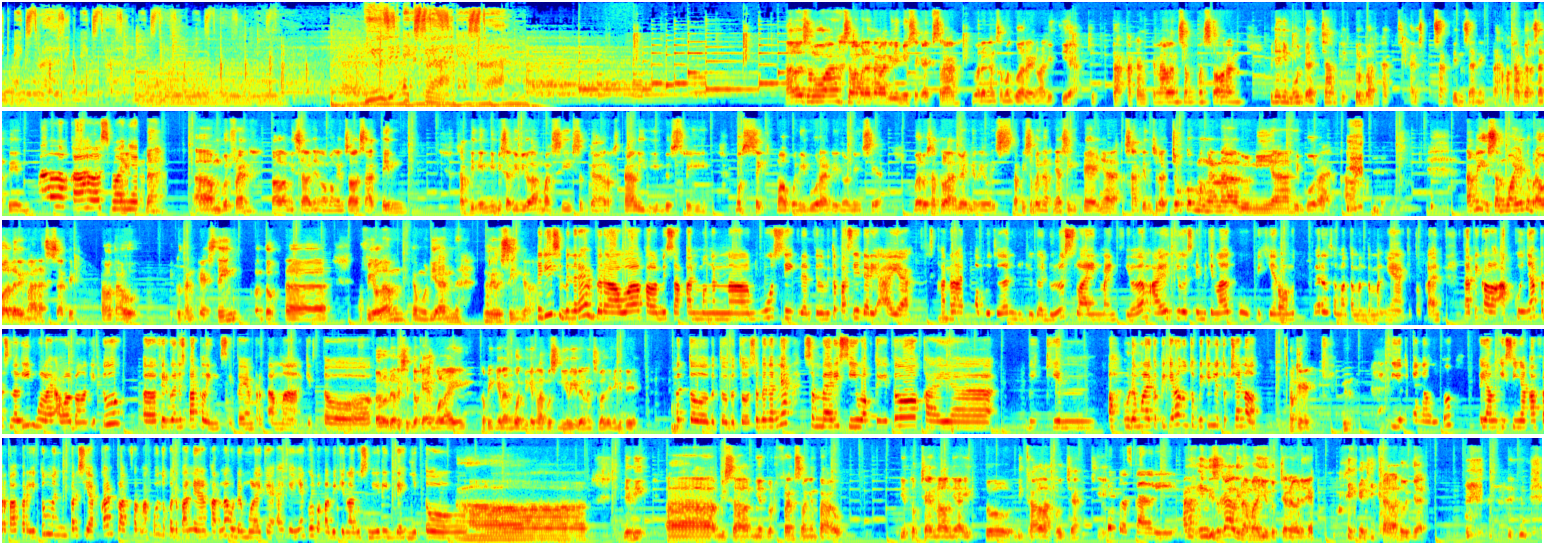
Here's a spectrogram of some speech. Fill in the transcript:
Music Extra. Music Extra. Music Extra. Halo semua, selamat datang lagi di Music Extra barengan sama gue Reno Aditya. Kita akan kenalan sama seorang penyanyi muda, cantik, berbakat. Ada Satin Zaneta. Apa kabar Satin? Halo Kak, halo semuanya. Nah, um, good friend, kalau misalnya ngomongin soal Satin, Satin ini bisa dibilang masih segar sekali di industri musik maupun hiburan di Indonesia. Baru satu lagu yang dirilis, tapi sebenarnya sih kayaknya Satin sudah cukup mengenal dunia hiburan. tapi semuanya itu berawal dari mana sih Satin? Tahu-tahu ikutan casting untuk uh, film, kemudian ngerilis single. Jadi sebenarnya berawal kalau misalkan mengenal musik dan film itu pasti dari ayah karena hmm. kebetulan juga dulu selain main film ayah juga sering bikin lagu bikin oh. musik bareng sama teman-temannya gitu kan tapi kalau akunya personally mulai awal banget itu uh, Virgo and Sparklings itu yang pertama gitu baru dari situ kayak mulai kepikiran buat bikin lagu sendiri dan lain sebagainya gitu ya betul betul betul sebenarnya sembari sih waktu itu kayak bikin oh udah mulai kepikiran untuk bikin YouTube channel oke okay. YouTube channel itu yang isinya cover-cover itu mempersiapkan platform aku untuk ke depannya karena udah mulai kayak eh kayaknya gue bakal bikin lagu sendiri deh gitu. Uh, jadi uh, misalnya Good Friends pengen tahu YouTube channelnya itu Dikala Hujan. Betul sekali. Anak indie sekali nama YouTube channelnya ya. Dikala Hujan.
